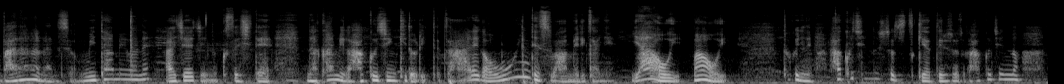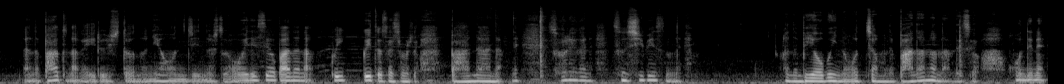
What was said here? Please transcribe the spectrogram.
バナナなんですよ。見た目はねアジア人の癖して中身が白人気取りってあれが多いんですわアメリカに。いや多い。まあ多い。特にね白人の人と付き合ってる人とか白人のあのパートナーがいる人の日本人の人が多いですよ。バナナ。クイックイッとさせました。バナナ。ね。それがねその CBS のねあの美容部員のおっちゃんもねバナナなんですよ。ほんでね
